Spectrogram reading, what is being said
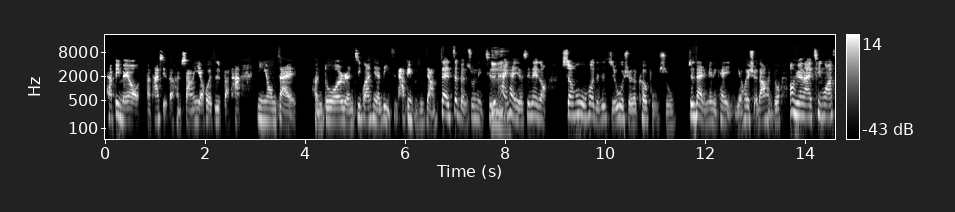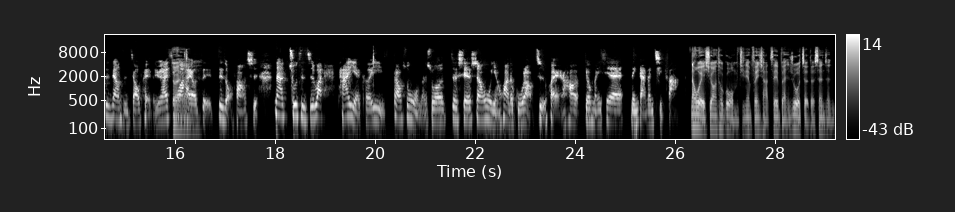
它并没有把它写的很商业，或者是把它应用在很多人际关系的例子，它并不是这样。在这本书你其实看一看，也是那种生物或者是植物学的科普书，就在里面你可以也会学到很多哦，原来青蛙是这样子交配的，原来青蛙还有这这种方式。那除此之外，它也可以告诉我们说这些生物演化的古老智慧，然后给我们一些灵感跟启发。那我也希望透过我们今天分享这本《弱者的生存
